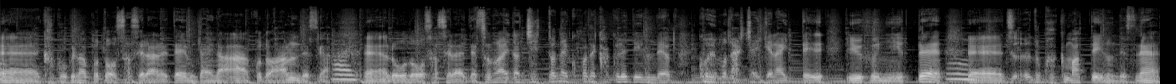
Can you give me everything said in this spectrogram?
えー過酷なことをさせられてみたいなあことはあるんですが、はい。えー労働をさせられてその間じっとねここで隠れているんだよ声も出しちゃいけないっていうふうに言って、うん。えーずーっとかくまっているんですね、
